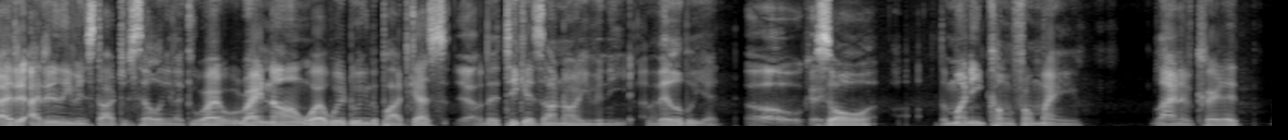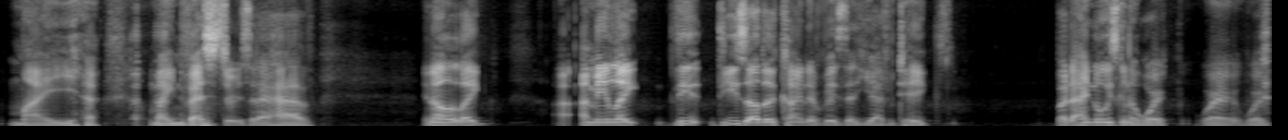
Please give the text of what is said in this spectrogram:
I, di- I didn't even start to selling. Like right right now, while we're doing the podcast, Yeah. the tickets are not even available yet. Oh, okay. So the money come from my line of credit, my my investors that I have. You know, like I- mean, like the, these are the kind of risks that you have to take. But I know it's gonna work, work, work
